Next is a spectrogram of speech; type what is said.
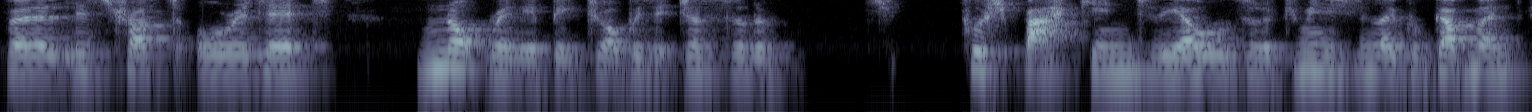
for Liz Truss, or is it not really a big job? Is it just sort of push back into the old sort of communities and local government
